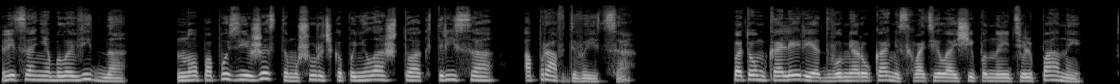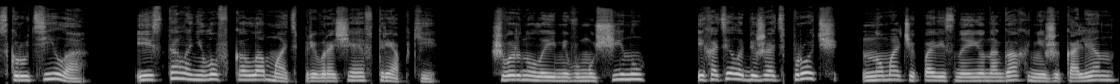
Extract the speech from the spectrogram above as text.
Лица не было видно, но по позе и жестам Шурочка поняла, что актриса оправдывается. Потом калерия двумя руками схватила ощипанные тюльпаны, скрутила и стала неловко ломать, превращая в тряпки. Швырнула ими в мужчину и хотела бежать прочь, но мальчик повис на ее ногах ниже колен,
